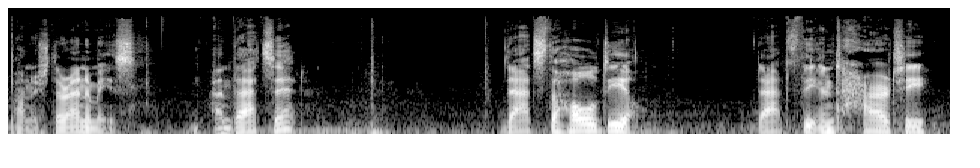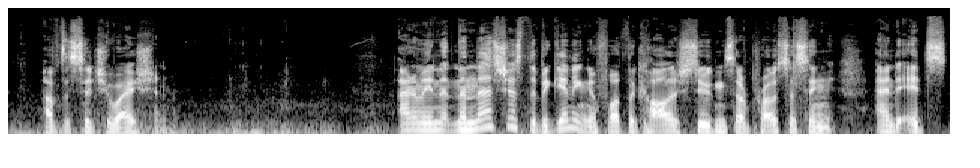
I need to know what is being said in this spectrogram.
punish their enemies. And that's it. That's the whole deal. That's the entirety of the situation. And I mean, and that's just the beginning of what the college students are processing. And it's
